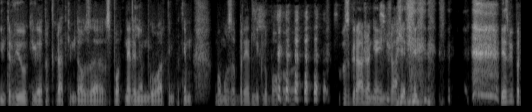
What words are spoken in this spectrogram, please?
intervjuju, ki ga je pred kratkim dal za sport nedeljem govoriti, in potem bomo zabredli globoko v, v zgražanje in žaljenje. Jaz bi pri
